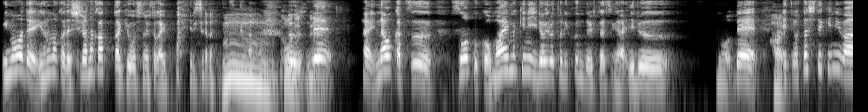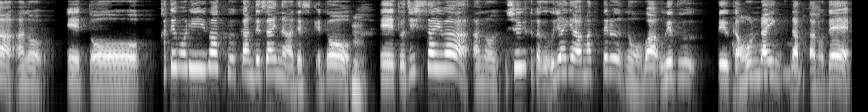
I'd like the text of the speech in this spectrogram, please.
今まで世の中で知らなかった業種の人がいっぱいいるじゃないですか。うん、そうですね。で、はい。なおかつ、すごくこう、前向きにいろいろ取り組んでる人たちがいるので、はいえっと、私的には、あの、えっ、と、カテゴリーは空間デザイナーですけど、うんえっ、と、実際は、あの、収益とか売り上げが上がってるのは、ウェブっていうか、オンラインだったので、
